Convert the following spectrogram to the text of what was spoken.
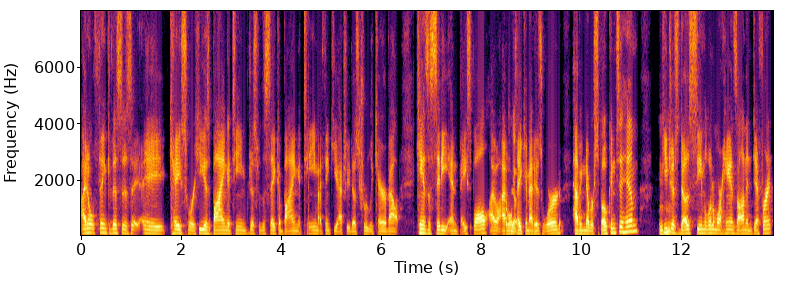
I don't think this is a, a, case where he is buying a team just for the sake of buying a team. I think he actually does truly care about Kansas City and baseball. I, I will yep. take him at his word, having never spoken to him. Mm-hmm. He just does seem a little more hands on and different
